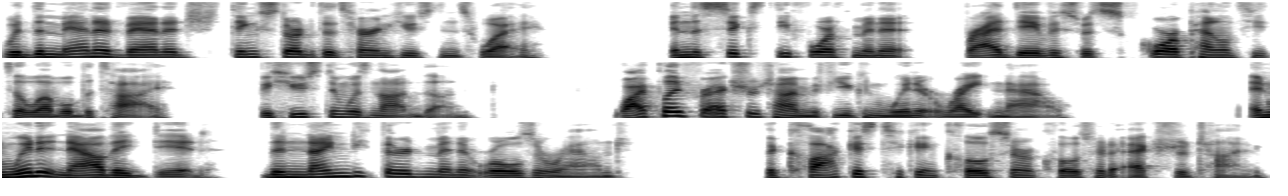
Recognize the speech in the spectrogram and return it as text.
With the man advantage, things started to turn Houston's way. In the 64th minute, Brad Davis would score a penalty to level the tie, but Houston was not done. Why play for extra time if you can win it right now? And win it now they did. The 93rd minute rolls around. The clock is ticking closer and closer to extra time.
